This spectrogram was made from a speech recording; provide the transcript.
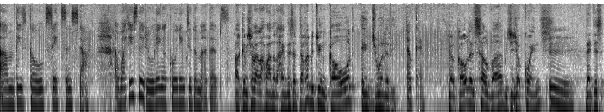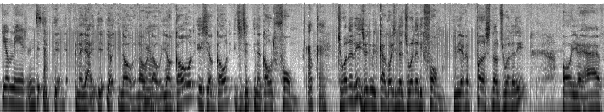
um, these gold sets and stuff. Uh, what is the ruling according to the madhabs? Okay, Bismillah ar-Rahman ar-Rahim. There's a difference between gold and jewelry. Okay. Your gold and silver, which is your coins, mm. that is Your meer and stuff. no, yeah, your, no, no, No. no. Your gold is your gold. It's in, in a gold form. Okay. Jewelry is it goes in the jewelry form. You have a personal jewelry, or you have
